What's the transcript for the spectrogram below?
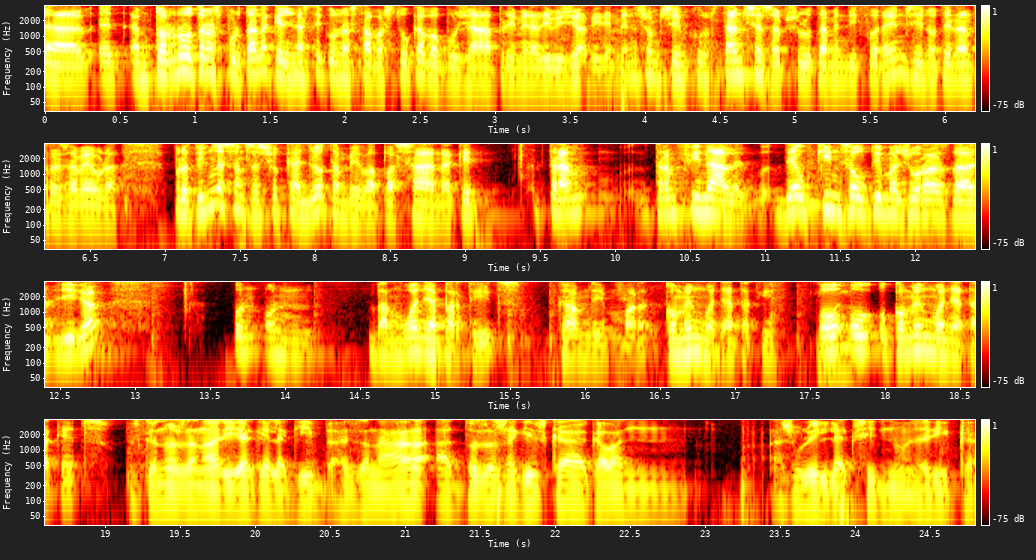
Eh, em torno en aquell nàstic on estaves tu que va pujar a primera divisió. Evidentment són circumstàncies absolutament diferents i no tenen res a veure. Però tinc la sensació que allò també va passar en aquest tram, tram final, 10-15 últimes jornades de Lliga, on, on vam guanyar partits que vam dir, mare, com hem guanyat aquí? O, Bueno. o, o com hem guanyat aquests? És que no has d'anar-hi a aquell equip, has d'anar a tots els equips que acaben assolint l'èxit, no? És a dir, que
